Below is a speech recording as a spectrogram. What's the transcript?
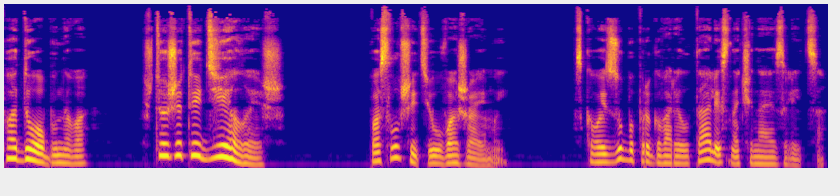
подобного. Что же ты делаешь?» «Послушайте, уважаемый», — сквозь зубы проговорил Талис, начиная злиться.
